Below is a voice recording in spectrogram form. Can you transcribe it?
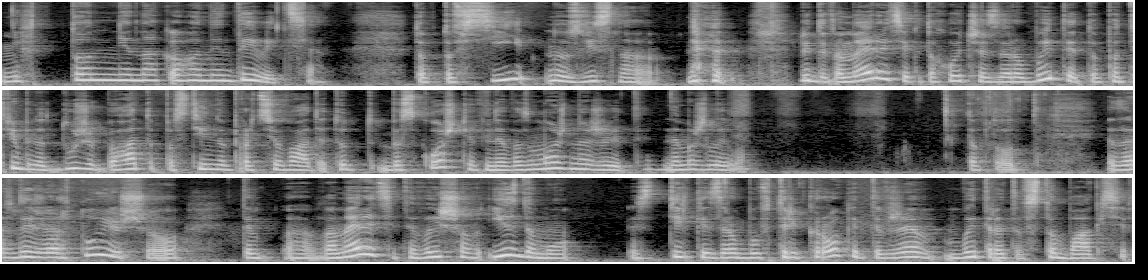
ніхто ні на кого не дивиться. Тобто, всі, ну, звісно, люди в Америці, хто хоче заробити, то потрібно дуже багато постійно працювати. Тут без коштів невозможно жити, неможливо. Тобто, от я завжди жартую, що ти е, в Америці ти вийшов із дому, тільки зробив три кроки, ти вже витратив 100 баксів.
